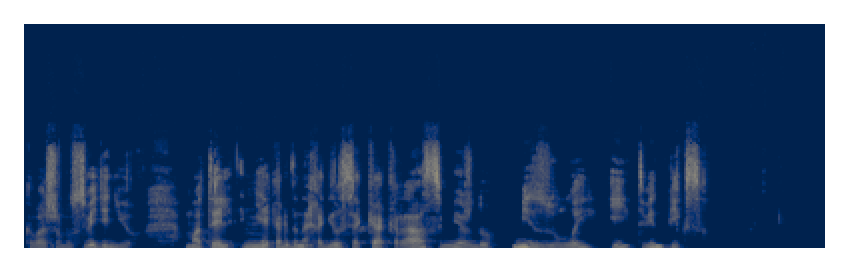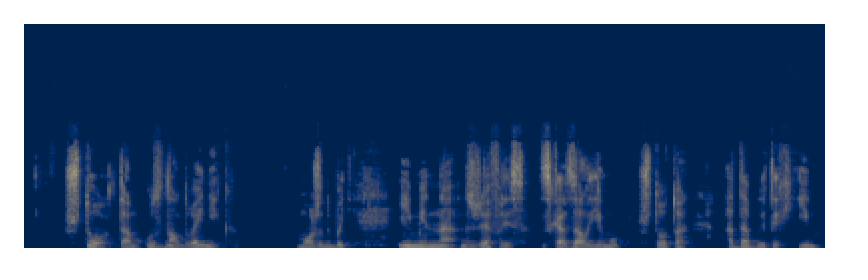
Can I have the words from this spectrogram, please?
К вашему сведению, мотель некогда находился как раз между Мизулой и Твин Пикс. Что там узнал двойник? Может быть, именно Джеффрис сказал ему что-то о добытых им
